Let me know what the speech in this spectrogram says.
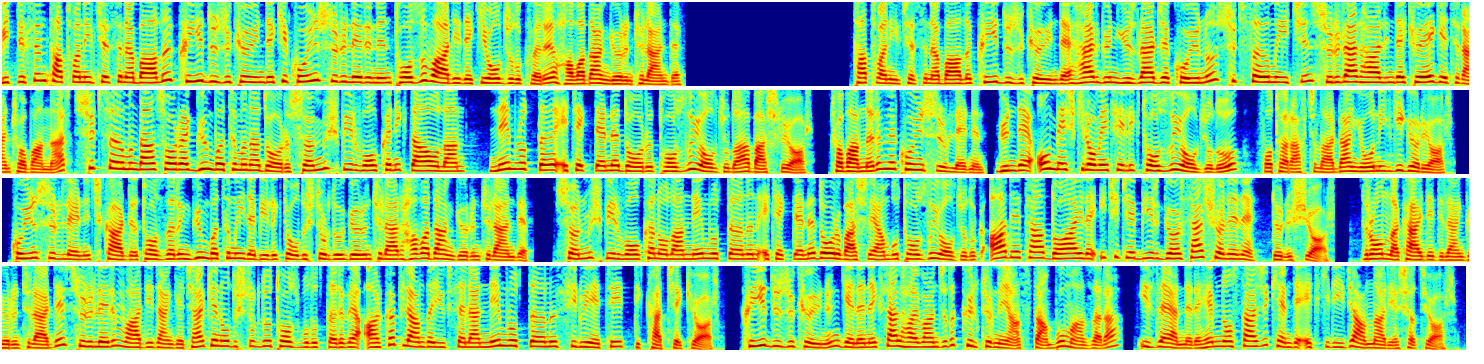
Bitlis'in Tatvan ilçesine bağlı Kıyı Düzü köyündeki koyun sürülerinin Tozlu Vadi'deki yolculukları havadan görüntülendi. Tatvan ilçesine bağlı Kıyı Düzü köyünde her gün yüzlerce koyunu süt sağımı için sürüler halinde köye getiren çobanlar, süt sağımından sonra gün batımına doğru sönmüş bir volkanik dağ olan Nemrut Dağı eteklerine doğru tozlu yolculuğa başlıyor. Çobanların ve koyun sürülerinin günde 15 kilometrelik tozlu yolculuğu fotoğrafçılardan yoğun ilgi görüyor. Koyun sürülerini çıkardığı tozların gün batımı ile birlikte oluşturduğu görüntüler havadan görüntülendi. Sönmüş bir volkan olan Nemrut Dağı'nın eteklerine doğru başlayan bu tozlu yolculuk adeta doğayla iç içe bir görsel şölene dönüşüyor. Drone'la kaydedilen görüntülerde sürülerin vadiden geçerken oluşturduğu toz bulutları ve arka planda yükselen Nemrut Dağı'nın silüeti dikkat çekiyor. Kıyı Düzü köyünün geleneksel hayvancılık kültürünü yansıtan bu manzara izleyenlere hem nostaljik hem de etkileyici anlar yaşatıyor.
